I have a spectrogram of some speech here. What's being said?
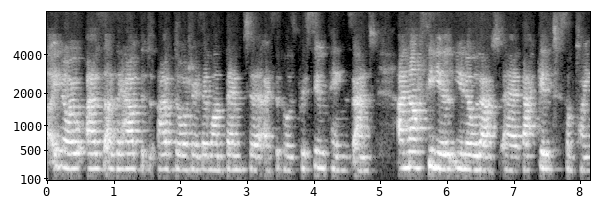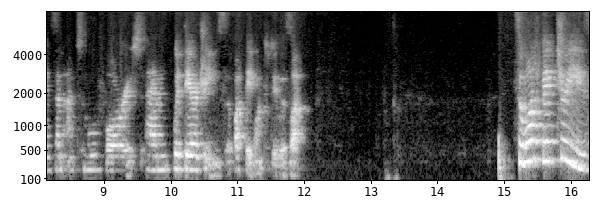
uh, you know, as as I have the, have daughters, I want them to, I suppose, pursue things and and not feel, you know, that uh, that guilt sometimes, and, and to move forward um, with their dreams of what they want to do as well. So, what victories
